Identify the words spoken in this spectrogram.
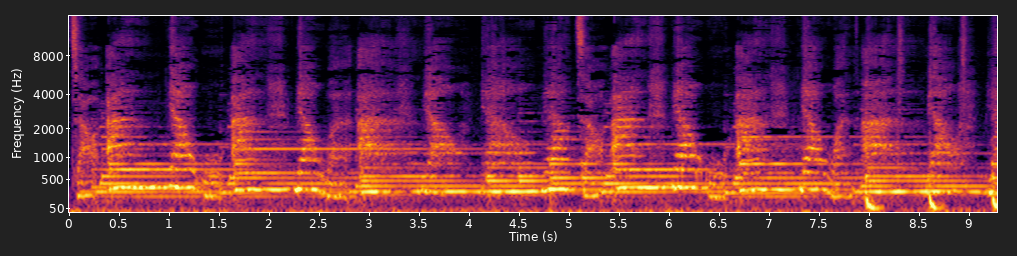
早安，喵！午安，喵！晚安，喵喵喵！早安，喵！午安，喵！晚安，喵喵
